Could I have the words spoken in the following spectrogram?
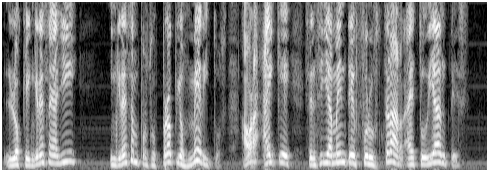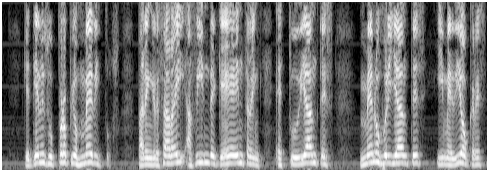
los que ingresan allí ingresan por sus propios méritos. Ahora hay que sencillamente frustrar a estudiantes que tienen sus propios méritos para ingresar ahí a fin de que entren estudiantes menos brillantes y mediocres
